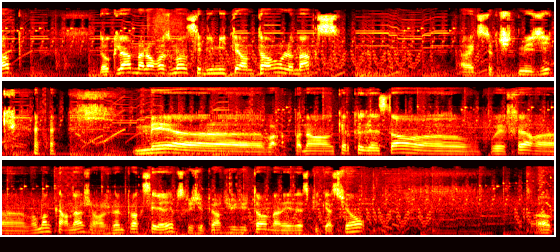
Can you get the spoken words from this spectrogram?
hop. Donc là, malheureusement, c'est limité en temps, le max, avec cette petite musique. Mais euh, voilà, pendant quelques instants, euh, vous pouvez faire euh, vraiment carnage. Alors je vais un peu accélérer parce que j'ai perdu du temps dans les explications. Hop.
